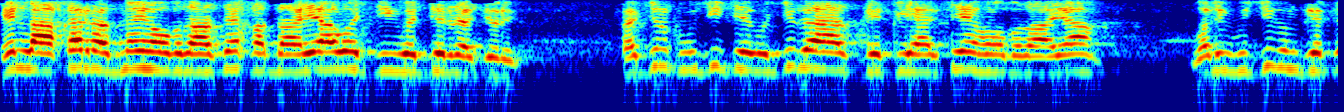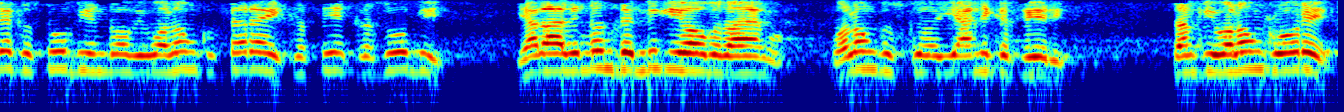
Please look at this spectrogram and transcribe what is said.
ilaa karad may hoobadaase khadaaya waji waji rajuli rajulka wijishay wajigaas gefiyaalshe hoobadaaya wali wijigan gefe kasuubin dhoobi walhonka saray kasi kasuubi yalaadi dhon dambigi hoobadaayan walhonka yani kaferi sanki walhonka ore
